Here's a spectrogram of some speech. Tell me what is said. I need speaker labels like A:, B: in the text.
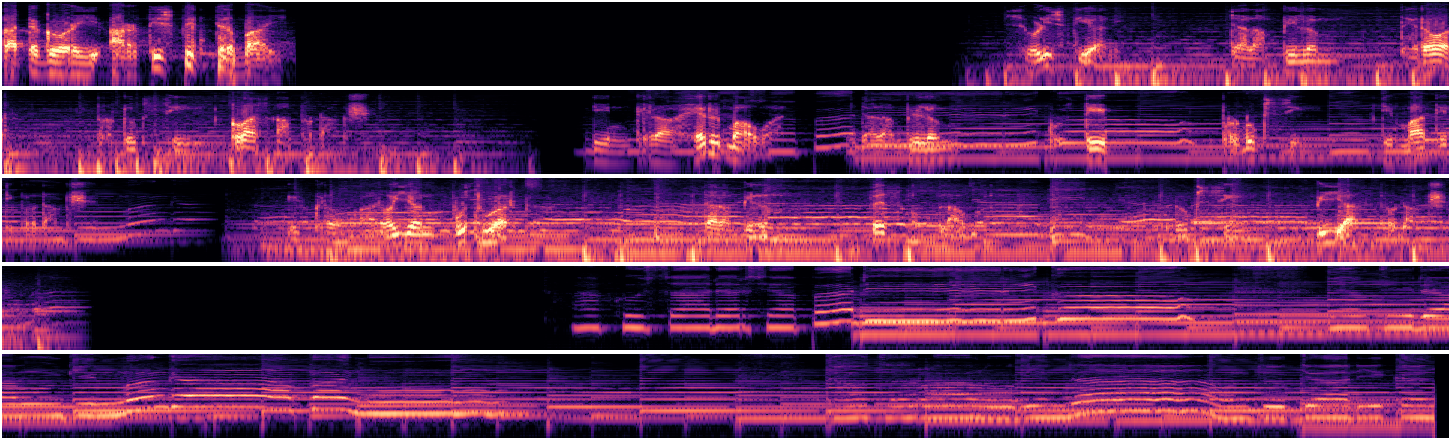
A: Kategori Artistik Terbaik. Sulistiani dalam film Teror Produksi Kelas A Production. Indra Hermawan dalam film Kutip Produksi di Materi Production. Ikram Aroyan Putuarga dalam film Face of Flower Produksi Bias Production
B: Aku sadar siapa diriku Yang tidak mungkin menggapaimu. Kau terlalu indah untuk jadikan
